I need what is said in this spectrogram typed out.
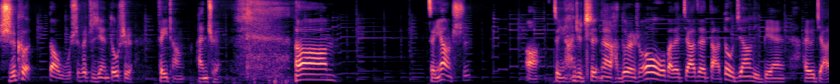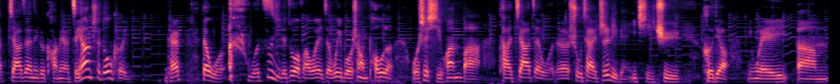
十克到五十克之间都是非常安全。啊，怎样吃啊，怎样去吃？那很多人说，哦，我把它加在打豆浆里边，还有加加在那个烤面，怎样吃都可以。OK，但我我自己的做法，我也在微博上剖了。我是喜欢把它加在我的蔬菜汁里边一起去喝掉，因为嗯，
